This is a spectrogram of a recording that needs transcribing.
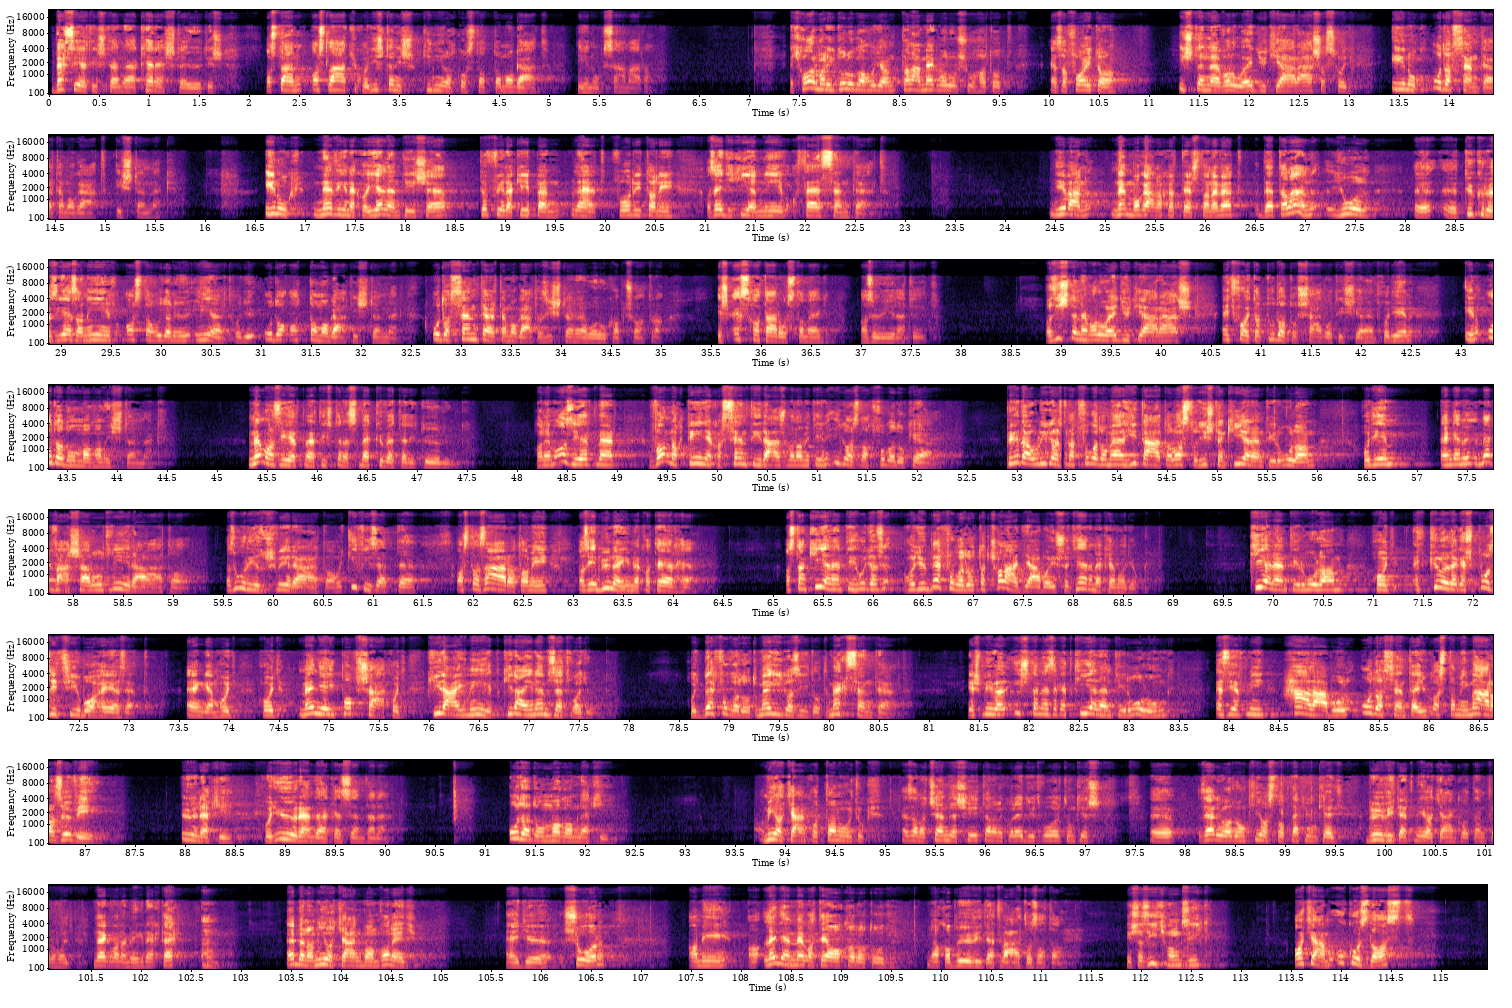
beszélt Istennel, kereste őt, és aztán azt látjuk, hogy Isten is kinyilatkoztatta magát Énok számára. Egy harmadik dolog, ahogyan talán megvalósulhatott ez a fajta Istennel való együttjárás, az, hogy Énok oda szentelte magát Istennek. Énok nevének a jelentése többféleképpen lehet fordítani. Az egyik ilyen név a felszentelt. Nyilván nem magának adta ezt a nevet, de talán jól tükrözi ez a név azt, ahogyan ő élt, hogy ő oda adta magát Istennek, oda szentelte magát az Istennel való kapcsolatra. És ez határozta meg az ő életét. Az Istennel való együttjárás egyfajta tudatosságot is jelent, hogy én, én odadom magam Istennek. Nem azért, mert Isten ezt megköveteli tőlünk, hanem azért, mert vannak tények a Szentírásban, amit én igaznak fogadok el. Például igaznak fogadom el hitáltal azt, hogy Isten kijelenti rólam, hogy én engem megvásárolt vére által, az Úr Jézus vére által, hogy kifizette azt az árat, ami az én bűneimnek a terhe. Aztán kijelenti, hogy, az, hogy ő befogadott a családjába, és a gyermeke vagyok. Kijelenti rólam, hogy egy különleges pozícióba helyezett engem, hogy, hogy mennyei papság, hogy királyi nép, királyi nemzet vagyunk. Hogy befogadott, megigazított, megszentelt. És mivel Isten ezeket kijelenti rólunk, ezért mi hálából oda szenteljük azt, ami már az övé. Ő neki, hogy ő rendelkezzen vele. Odadom magam neki. A mi atyánkot tanultuk ezen a csendes héten, amikor együtt voltunk, és az előadón kiosztott nekünk egy bővített mi atyánkot, nem tudom, hogy megvan-e még nektek. Ebben a mi atyánkban van egy, egy sor, ami a, legyen meg a te akaratodnak a bővített változata. És az így hangzik, Atyám, okozd azt,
